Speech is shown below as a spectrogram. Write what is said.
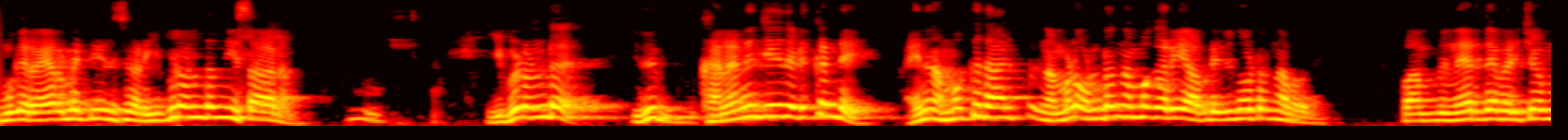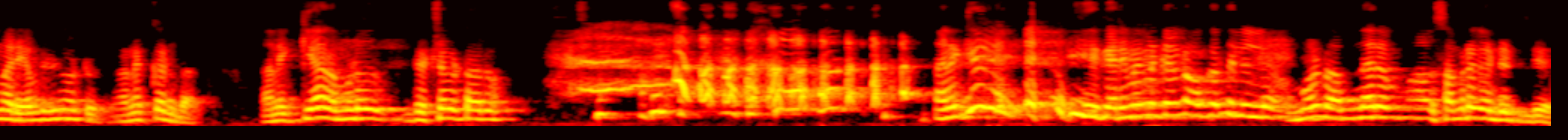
നമുക്ക് റെയർ മെറ്റീരിയൽസ് വേണം. ഇവിടെ ഉണ്ടെന്ന് ഈ സാധനം. ഇവിടെ ഉണ്ട്. ഇത് ഖനനം ചെയ്തെടുക്കണ്ടേ? അതിന് നമുക്ക് താല്പര്യം നമ്മളുണ്ടെന്ന് നമുക്കറിയാം. അവിടെ ഇരുന്നോട്ടെന്നാണ് പറഞ്ഞു. അപ്പം നേരത്തെ പരിചയന്മാരെ അവിടെ ഇരുന്നോട്ട് അനക്കണ്ട. അനക്കിയാ നമ്മൾ രക്ഷപ്പെട്ടാലോ? അനക്കിയാലേ ഈ കരിമണ്ണക്കാരൻ നോക്കത്തില്ലല്ലോ. നമ്മൾ അന്നേരം സമരം കണ്ടിട്ടില്ലേ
